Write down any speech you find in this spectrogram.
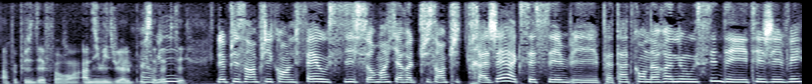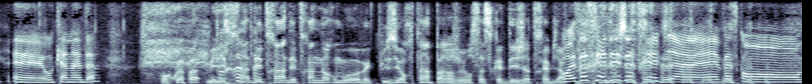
un peu plus d'efforts individuels pour ah s'adapter. Le plus en plus qu'on le fait aussi, sûrement qu'il y aura de plus en plus de trajets accessibles et peut-être qu'on aura nous aussi des TGV euh, au Canada. Pourquoi pas? Mais les trains, des trains, des trains normaux avec plusieurs trains par jour, ça serait déjà très bien. Ouais, ça serait déjà très bien parce qu'on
